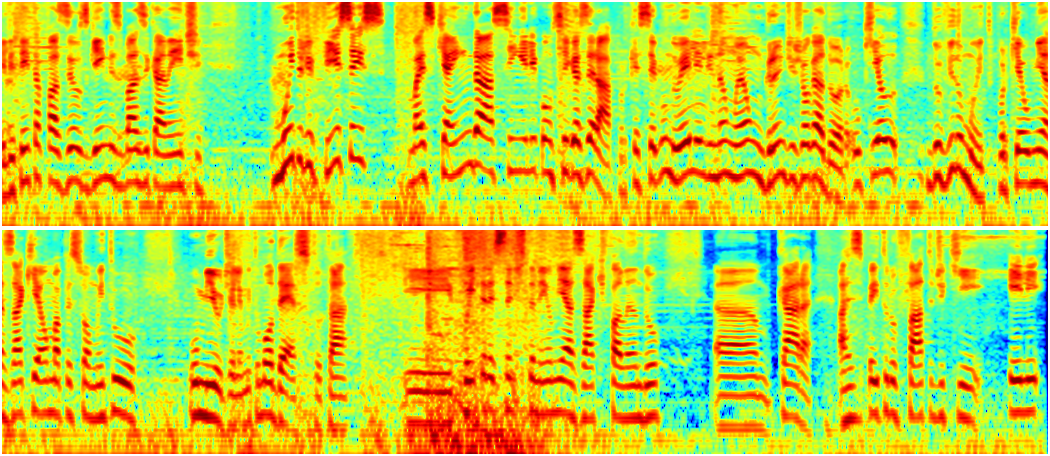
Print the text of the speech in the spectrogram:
Ele tenta fazer os games basicamente muito difíceis, mas que ainda assim ele consiga zerar, porque segundo ele, ele não é um grande jogador, o que eu duvido muito, porque o Miyazaki é uma pessoa muito humilde, ele é muito modesto, tá? E foi interessante também o Miyazaki falando, um, cara, a respeito do fato de que ele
